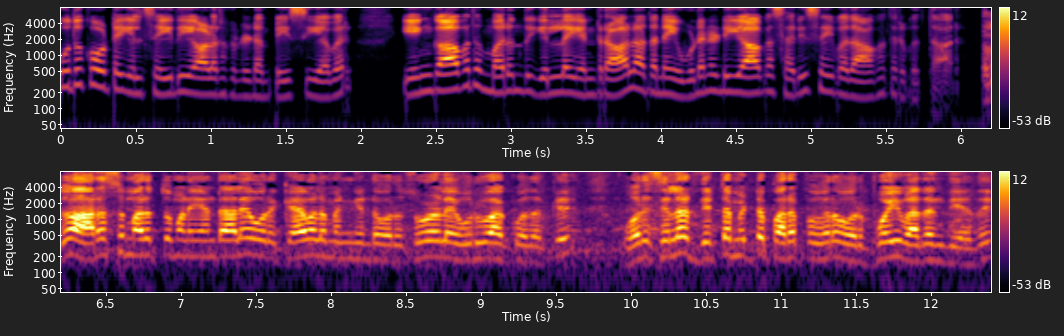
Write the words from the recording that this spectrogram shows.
புதுக்கோட்டையில் செய்தியாளர்களிடம் பேசிய அவர் எங்காவது மருந்து இல்லை என்றால் அதனை உடனடியாக சரி செய்வதாக தெரிவித்தார். ஏதோ அரசு மருத்துவமனை என்றாலே ஒரு கேவலம் என்கின்ற ஒரு சூழலை உருவாக்குவதற்கு ஒரு சிலர் திட்டமிட்டு பரப்புகிற ஒரு பொய் வதந்தியது.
